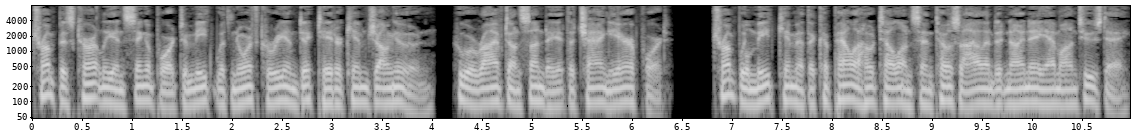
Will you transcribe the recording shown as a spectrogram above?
Trump is currently in Singapore to meet with North Korean dictator Kim Jong-un who arrived on Sunday at the Changi airport. Trump will meet Kim at the Capella Hotel on Sentosa Island at 9 a.m. on Tuesday.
